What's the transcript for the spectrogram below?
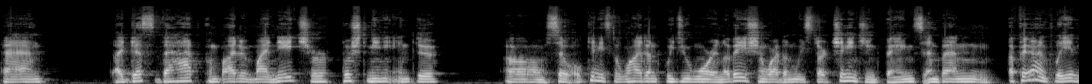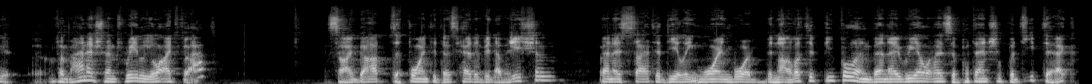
And I guess that combined with my nature pushed me into uh, so, okay, so why don't we do more innovation? Why don't we start changing things? And then apparently the management really liked that. So I got appointed as head of innovation. Then I started dealing more and more with innovative people. And then I realized the potential for deep tech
